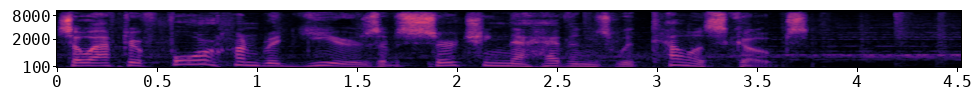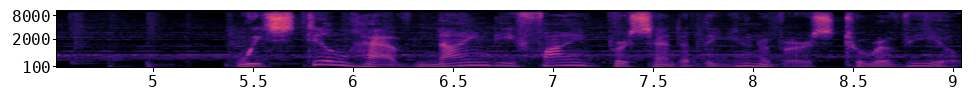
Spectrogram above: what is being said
So after 400 years of searching the heavens with telescopes, we still have 95% of the universe to reveal.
